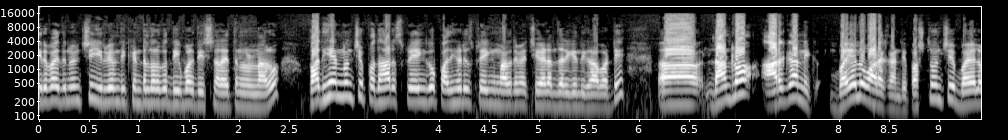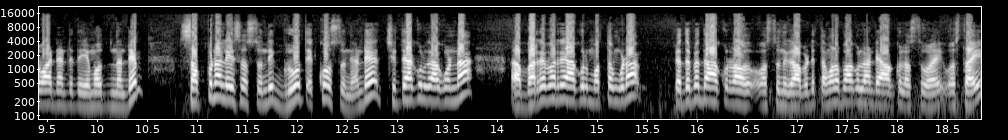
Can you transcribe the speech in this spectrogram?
ఇరవై ఐదు నుంచి ఇరవై ఎనిమిది క్వింటల్ వరకు దిగుబడి తీసిన రైతులు ఉన్నారు. పదిహేను నుంచి పదహారు స్ప్రేయింగ్ పదిహేడు స్ప్రేయింగ్ మాత్రమే చేయడం జరిగింది కాబట్టి దాంట్లో ఆర్గానిక్ బయలు వాడకండి. ఫస్ట్ నుంచి బయలు వాడినట్టయితే ఏమవుతుందంటే సప్పున లేసి వస్తుంది గ్రోత్ ఎక్కువ వస్తుంది. అంటే చిట్టాకులు కాకుండా బర్రె బర్రె ఆకులు మొత్తం కూడా పెద్ద పెద్ద ఆకులు వస్తుంది కాబట్టి తమలపాకు లాంటి ఆకులు వస్తాయి వస్తాయి.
